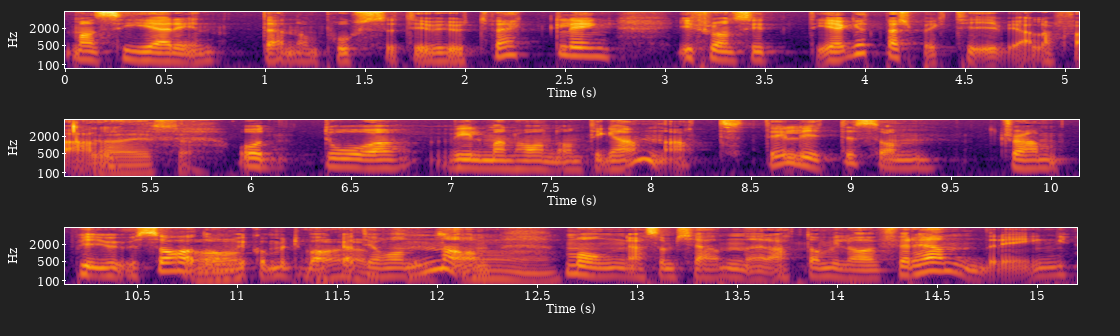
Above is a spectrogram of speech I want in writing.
man ser inte någon positiv utveckling ifrån sitt eget perspektiv i alla fall. Ja. Och då vill man ha någonting annat. Det är lite som Trump i USA då, Ja. om vi kommer tillbaka Ja, till honom. Mm. Många som känner att de vill ha en förändring.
